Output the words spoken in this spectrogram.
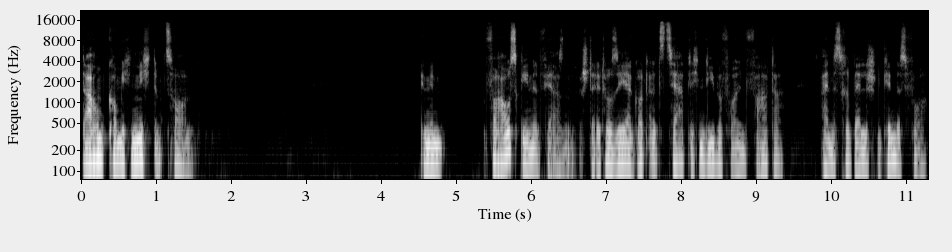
Darum komme ich nicht im Zorn. In den vorausgehenden Versen stellt Hosea Gott als zärtlichen, liebevollen Vater eines rebellischen Kindes vor.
